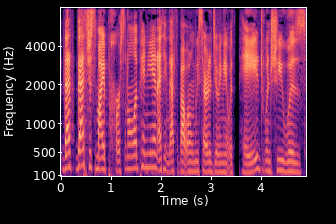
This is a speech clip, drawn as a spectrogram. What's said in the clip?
That that's just my personal opinion. I think that's about when we started doing it with Paige when she was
